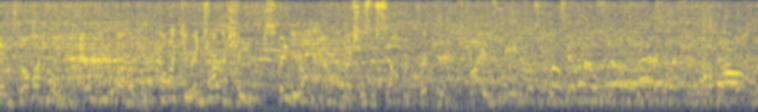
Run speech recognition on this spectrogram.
and so much more. Everything about hunting, collector, and target shooters. Bring your own gun collections to sell for quick cash. Buyers pay up to $10,000 for their collection. Oh,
